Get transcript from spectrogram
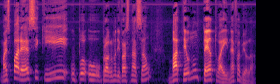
mas parece que o, o, o programa de vacinação bateu num teto aí, né, Fabiola?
